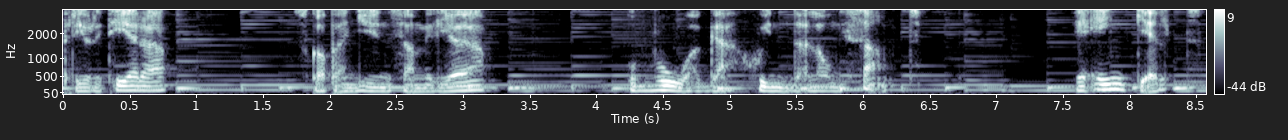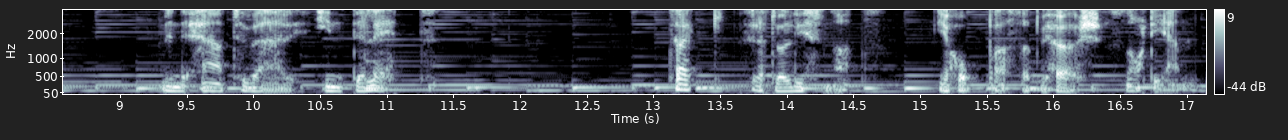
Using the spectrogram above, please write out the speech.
prioritera, skapa en gynnsam miljö och våga skynda långsamt. Det är enkelt, men det är tyvärr inte lätt. Tack för att du har lyssnat. Jag hoppas att vi hörs snart igen.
